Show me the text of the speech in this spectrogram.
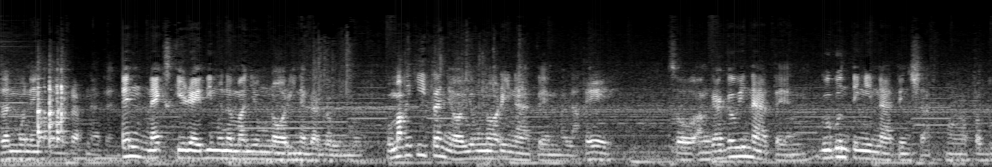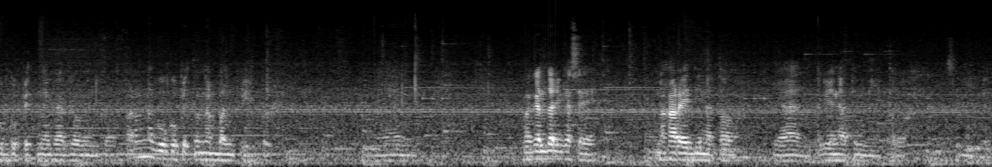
Diyan muna yung clean wrap natin. And next, i-ready mo naman yung nori na gagawin mo. Kung makikita nyo, yung nori natin malaki. So, ang gagawin natin, guguntingin natin siya. Mga paggugupit na gagawin ko. Parang nagugupit na ng bond paper. Ayan. Maganda rin kasi, naka-ready na to. Yan, lagyan natin dito. Sa gilid.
